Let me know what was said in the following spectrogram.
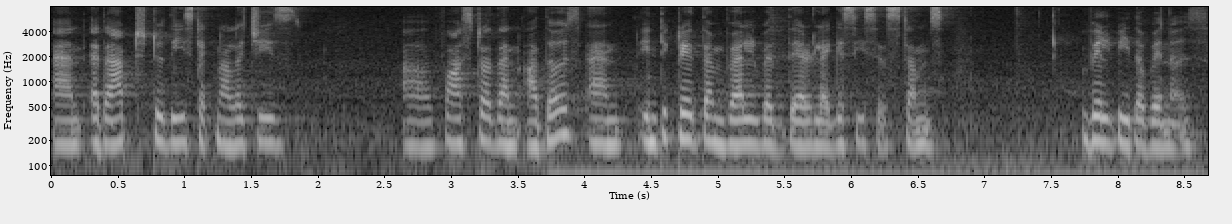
and adapt to these technologies uh, faster than others and integrate them well with their legacy systems will be the winners.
